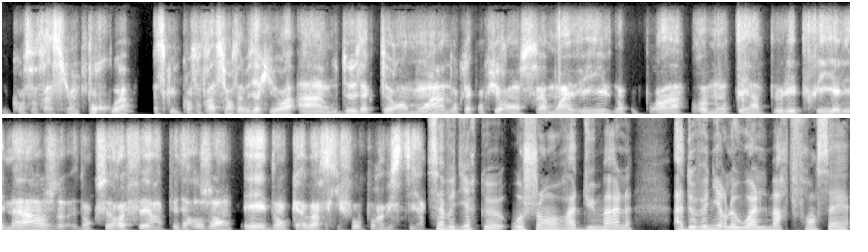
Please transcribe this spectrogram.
une concentration. Pourquoi? Parce qu'une concentration, ça veut dire qu'il y aura un ou deux acteurs en moins, donc la concurrence sera moins vive, donc on pourra remonter un peu les prix et les marges, donc se refaire un peu d'argent et donc avoir ce qu'il faut pour investir. Ça veut dire que Auchan aura du mal à devenir le Walmart français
